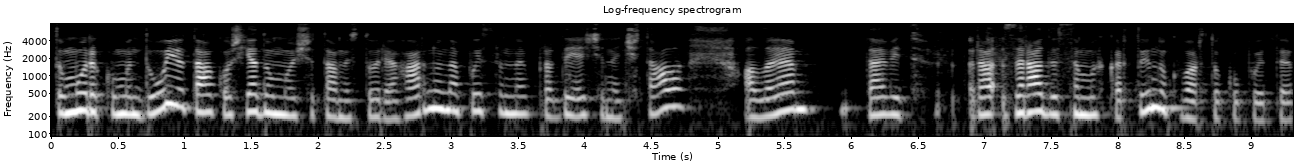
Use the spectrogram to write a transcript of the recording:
Тому рекомендую також. Я думаю, що там історія гарно написана. Правда, я ще не читала, але навіть заради самих картинок варто купити.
